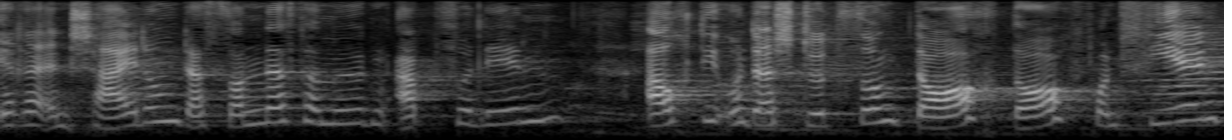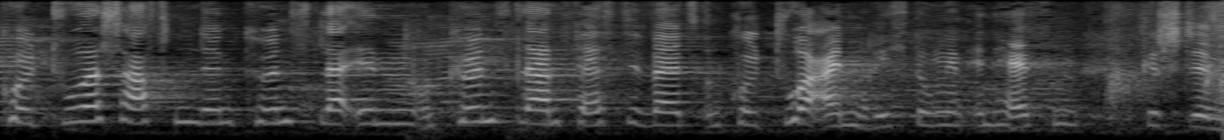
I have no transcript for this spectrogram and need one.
Ihrer Entscheidung, das Sondervermögen abzulehnen, auch die Unterstützung doch, doch von vielen kulturschaffenden Künstlerinnen und Künstlern, Festivals und Kultureinrichtungen in Hessen gestimmt.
